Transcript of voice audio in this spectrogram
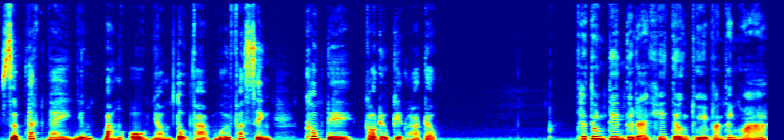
dập tắt ngay những băng ổ nhóm tội phạm mới phát sinh, không để có điều kiện hoạt động. Theo thông tin từ Đài khí tượng Thủy văn Thanh Hóa,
